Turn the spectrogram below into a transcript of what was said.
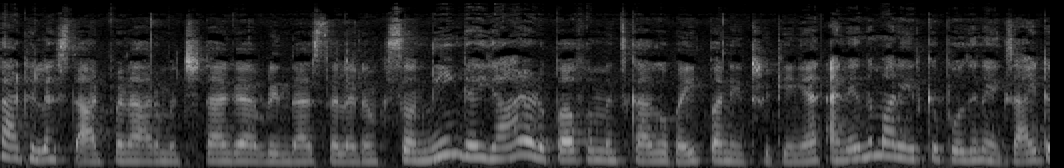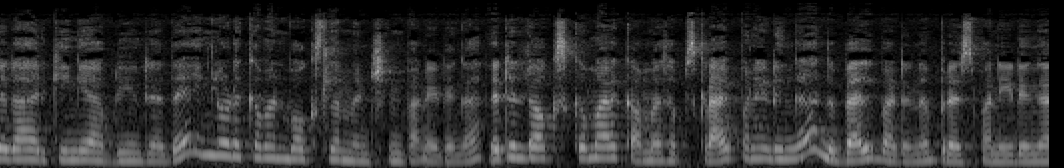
பேட்டில் ஸ்டார்ட் பண்ண ஆரம்பிச்சிட்டாங்க அப்படின்னு தான் சொல்லணும் ஸோ நீங்க யாரோட பர்ஃபார்மன்ஸ்க்காக வெயிட் பண்ணிட்டு இருக்கீங்க அண்ட் எந்த மாதிரி இருக்க போதுன்னு எக்ஸைட்டடா இருக்கீங்க அப்படின்றத எங்களோட கமெண்ட் பாக்ஸ்ல மென்ஷன் பண்ணிடுங்க. லிட்டில் டாக்ஸ்க்கு மறக்காம சப்ஸ்கிரைப் பண்ணிடுங்க. அந்த பெல் பட்டனை பிரஸ் பண்ணிடுங்க.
